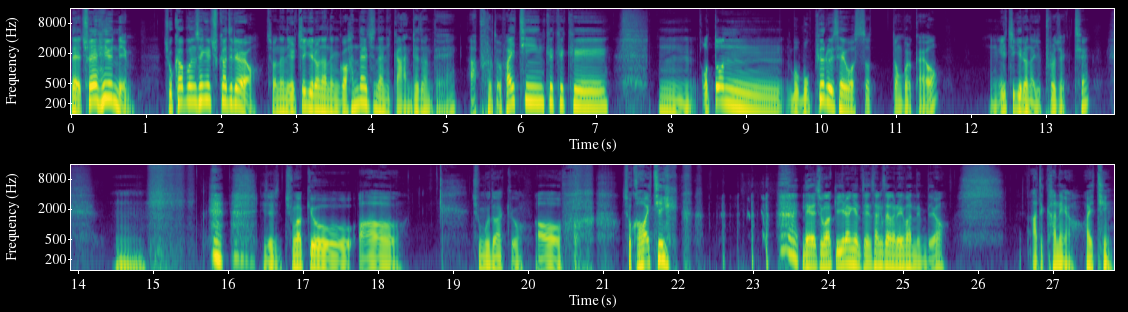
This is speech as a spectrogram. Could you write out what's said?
네, 최혜윤님. 조카분 생일 축하드려요. 저는 일찍 일어나는 거 한 달 지나니까 안 되던데. 앞으로도 화이팅! 크크크. 음, 어떤, 뭐, 목표를 세웠었던 걸까요? 음, 일찍 일어나기 프로젝트? 음. 이제 중학교, 아우, 중고등학교, 아우, 조카 화이팅! 내가 중학교 1학년 된 상상을 해봤는데요. 아득하네요. 화이팅!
